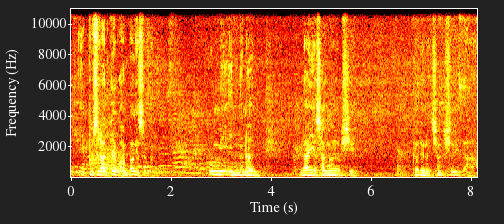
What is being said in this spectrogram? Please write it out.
이 붓을 안 떼고 한 방에 쓴 거야. 꿈이 있는 한 나이에 상관없이 그대는 청춘이다.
